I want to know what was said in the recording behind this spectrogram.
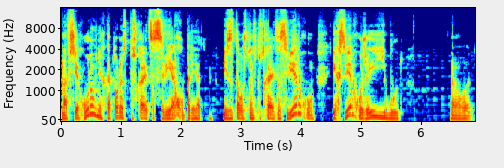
на всех уровнях, которая спускается сверху при этом. Из-за того, что она спускается сверху, их сверху уже и ебут. Вот.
